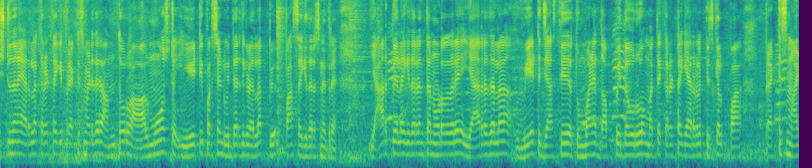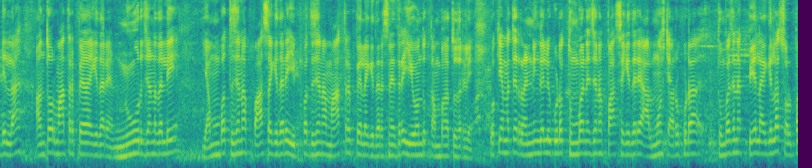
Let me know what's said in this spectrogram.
ಇಷ್ಟು ಜನ ಯಾರೆಲ್ಲ ಕರೆಕ್ಟಾಗಿ ಪ್ರಾಕ್ಟೀಸ್ ಮಾಡಿದ್ದಾರೆ ಅಂಥವ್ರು ಆಲ್ಮೋಸ್ಟ್ ಏಯ್ಟಿ ಪರ್ಸೆಂಟ್ ವಿದ್ಯಾರ್ಥಿಗಳೆಲ್ಲ ಪಾಸ್ ಆಗಿದ್ದಾರೆ ಸ್ನೇಹಿತರೆ. ಯಾರು ಫೇಲ್ ಆಗಿದ್ದಾರೆ ಅಂತ ನೋಡೋದಾದ್ರೆ, ಯಾರದೆಲ್ಲ ವೇಟ್ ಜಾಸ್ತಿ ಇದೆ ತುಂಬಾ ದಪ್ಪ ಇದ್ದವರು, ಮತ್ತು ಕರೆಕ್ಟಾಗಿ ಯಾರೆಲ್ಲ ಫಿಸಿಕಲ್ ಪಾ ಪ್ರಾಕ್ಟೀಸ್ ಮಾಡಿಲ್ಲ, ಅಂಥವ್ರು ಮಾತ್ರ ಫೇಲ್ ಆಗಿದ್ದಾರೆ. ನೂರು ಜನದಲ್ಲಿ ಎಂಬತ್ತು ಜನ ಪಾಸ್ ಆಗಿದ್ದಾರೆ, ಇಪ್ಪತ್ತು ಜನ ಮಾತ್ರ ಫೇಲ್ ಆಗಿದ್ದಾರೆ ಸ್ನೇಹಿತರೆ, ಈ ಒಂದು ಕಂಬ ಹತ್ತೋದ್ರಲ್ಲಿ. ಓಕೆ ಮತ್ತು ರನ್ನಿಂಗಲ್ಲಿ ಕೂಡ ತುಂಬಾ ಜನ ಪಾಸ್ ಆಗಿದ್ದಾರೆ. ಆಲ್ಮೋಸ್ಟ್ ಯಾರು ಕೂಡ ತುಂಬ ಜನ ಫೇಲ್ ಆಗಿಲ್ಲ. ಸ್ವಲ್ಪ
